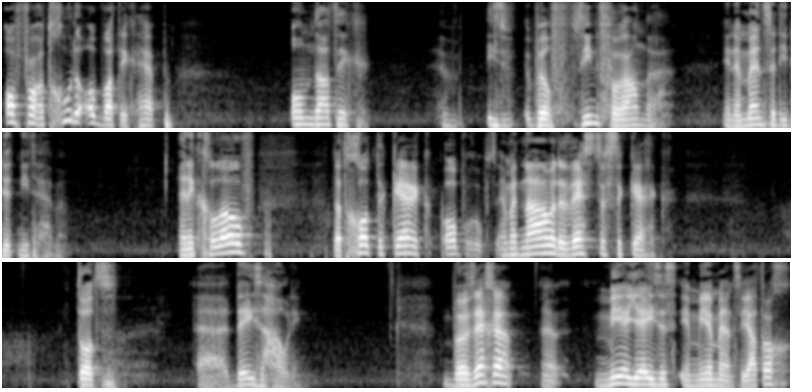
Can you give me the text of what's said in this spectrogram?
offer het goede op wat ik heb. Omdat ik iets wil zien veranderen in de mensen die dit niet hebben. En ik geloof dat God de kerk oproept. En met name de westerse kerk tot uh, deze houding. We zeggen uh, meer Jezus in meer mensen, ja toch?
